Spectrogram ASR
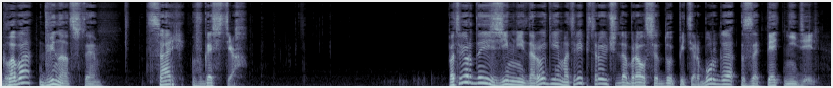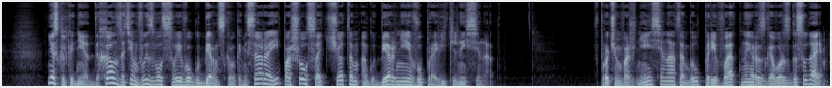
Глава 12. Царь в гостях. По твердой зимней дороге Матвей Петрович добрался до Петербурга за пять недель. Несколько дней отдыхал, затем вызвал своего губернского комиссара и пошел с отчетом о губернии в управительный сенат. Впрочем, важнее сената был приватный разговор с государем,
